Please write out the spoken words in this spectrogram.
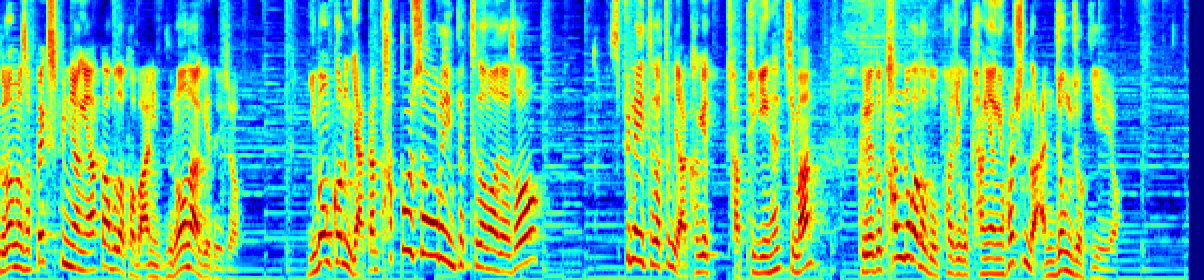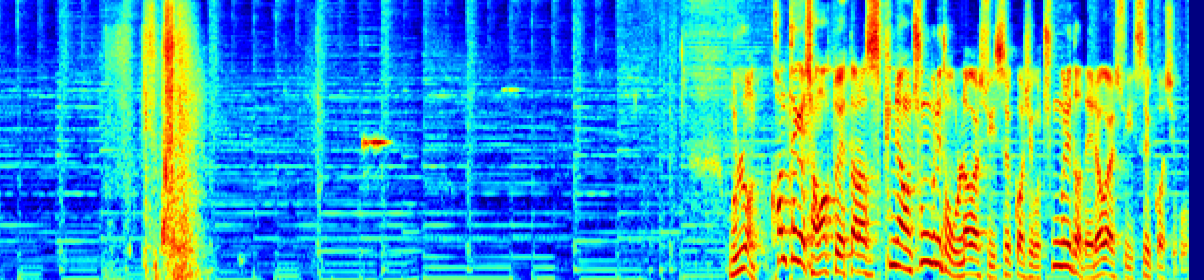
그러면서 백스핀 양이 아까보다 더 많이 늘어나게 되죠. 이번 거는 약간 top ball성으로 임팩트가 맞아서 spin rate가 좀 약하게 잡히긴 했지만 그래도 탄도가 더 높아지고 방향이 훨씬 더 안정적이에요. 물론 contact의 정확도에 따라서 스핀량은 충분히 더 올라갈 수 있을 것이고 충분히 더 내려갈 수 있을 것이고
